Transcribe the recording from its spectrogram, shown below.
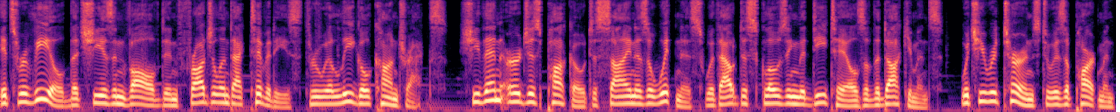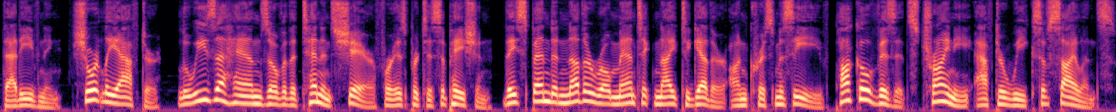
It's revealed that she is involved in fraudulent activities through illegal contracts. She then urges Paco to sign as a witness without disclosing the details of the documents, which he returns to his apartment that evening. Shortly after, Louisa hands over the tenant's share for his participation. They spend another romantic night together on Christmas Eve. Paco visits Trini after weeks of silence.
